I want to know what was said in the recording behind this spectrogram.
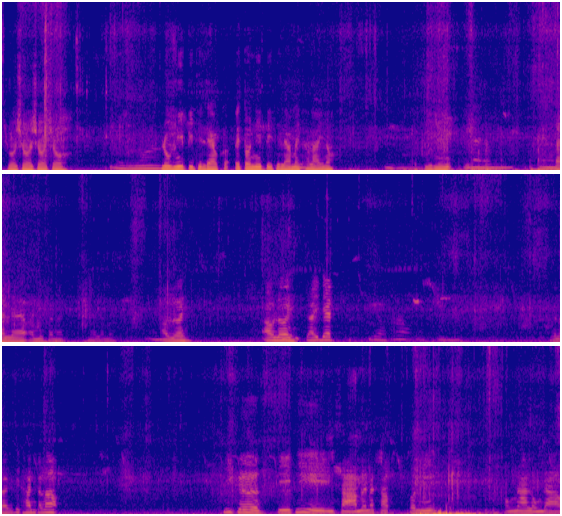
โชว์โชว์โชว์โชว์ลูกนี้ปีที่แล้วก็ไอ้ยต้นนี้ปีที่แล้วไม่เท่าไหร่เนาะแต่ปีนี้ได้แล้วอันนี้ก็น่าได้แล้วไหมเอาเลย เอาเลยใจเด็ดเดี๋ยวเราจะไปทันกันแล้วนี่คือปีที่สามแล้วนะครับต้นนี้ของนาหลงดาว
